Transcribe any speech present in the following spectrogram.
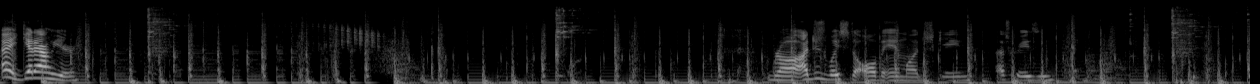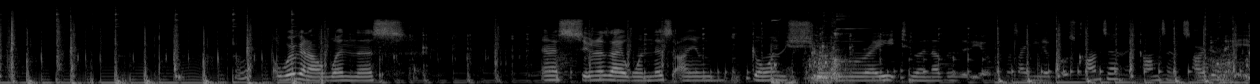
Hey, get out here. Bro, I just wasted all the ammo I just gained. That's crazy. We're gonna win this. And as soon as I win this, I am going straight to another video because I need to post content and content's hard to make.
